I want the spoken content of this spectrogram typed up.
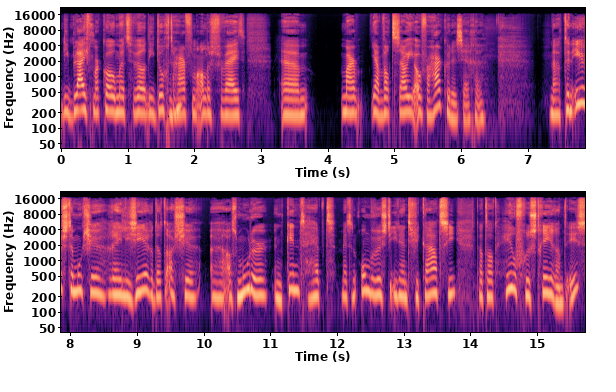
die blijft maar komen terwijl die dochter Mhm. haar van alles verwijt. Ehm, maar ja, wat zou je over haar kunnen zeggen? Nou, ten eerste moet je realiseren dat als je eh, als moeder een kind hebt met een onbewuste identificatie, dat dat heel frustrerend is.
